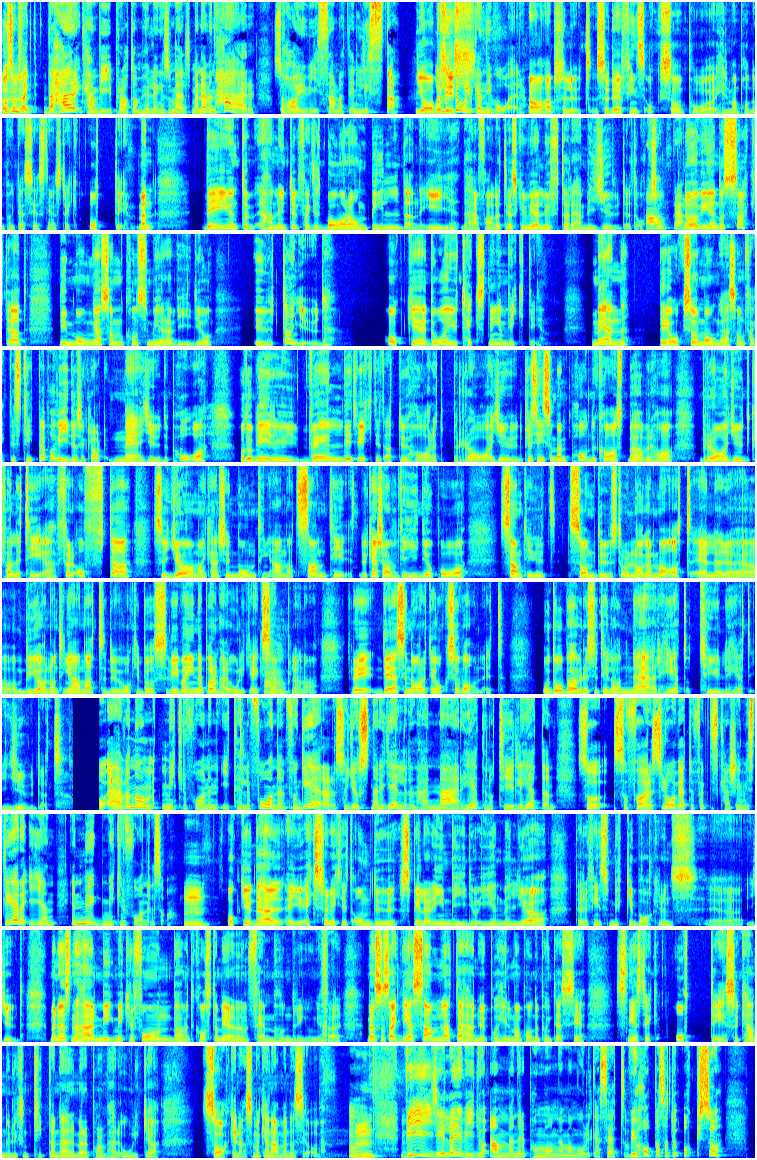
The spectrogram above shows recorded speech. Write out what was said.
Och som sagt, det här kan vi prata om hur länge som helst, men även här så har ju vi samlat en lista. ja, och precis. lite olika nivåer. Ja, absolut. Så det finns också på hilmanpodden.se 80. Men det är ju inte, handlar ju inte faktiskt bara om bilden i det här fallet. Jag skulle vilja lyfta det här med ljudet också. Ja, nu har vi ju ändå sagt det att det är många som konsumerar video utan ljud. Och eh, då är ju textningen viktig. Men det är också många som faktiskt tittar på video såklart med ljud på. Och då blir det ju väldigt viktigt att du har ett bra ljud. Precis som en podcast behöver ha bra ljudkvalitet. För ofta så gör man kanske någonting annat samtidigt. Du kanske har video på samtidigt som du står och lagar mat eller eh, om du gör någonting annat, du åker buss. Vi var inne på de här olika exemplen. För det, det scenariot är också vanligt. Och då behöver du se till att ha närhet och tydlighet i ljudet. Och även om mikrofonen i telefonen fungerar, så just när det gäller den här närheten och tydligheten, så, så föreslår vi att du faktiskt kanske investerar i en, en myggmikrofon eller så. Mm. Och det här är ju extra viktigt om du spelar in video i en miljö där det finns mycket bakgrundsljud. Men en sån här myggmikrofon behöver inte kosta mer än en 500 ungefär. Men som sagt, vi har samlat det här nu på hilmanpodden.se 80 så kan du liksom titta närmare på de här olika sakerna som man kan använda sig av. Mm. Vi gillar ju video och använder det på många, många olika sätt. Vi hoppas att du också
